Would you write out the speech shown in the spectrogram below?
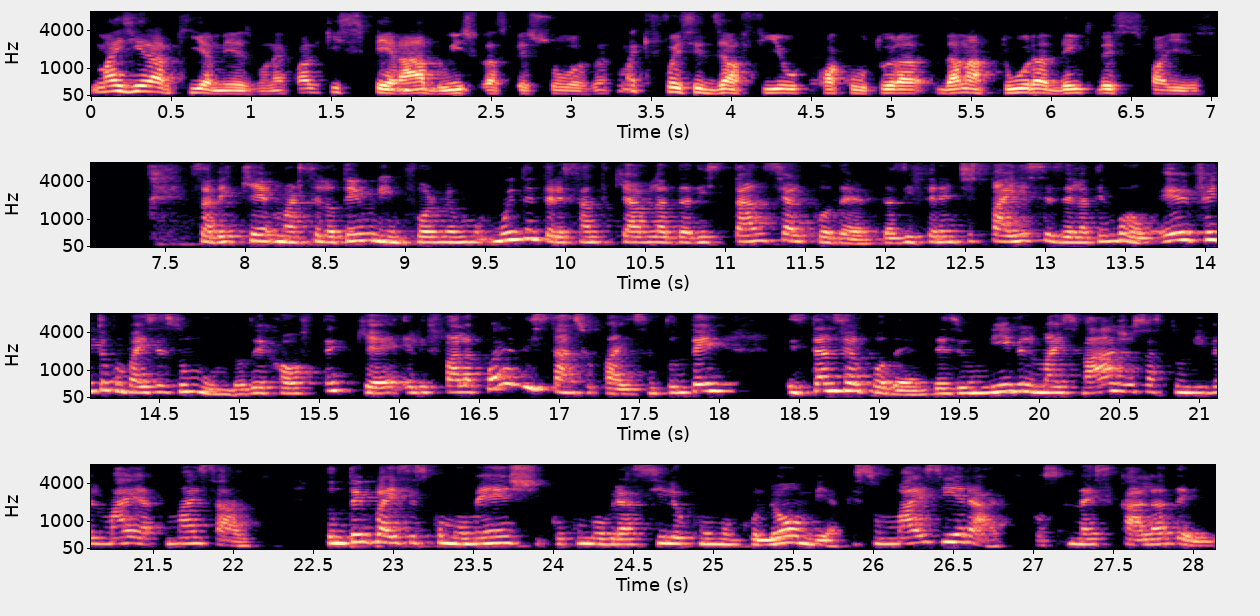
mais hierarquia mesmo, né? quase que esperado isso das pessoas. Né? Como é que foi esse desafio com a cultura da Natura dentro desses países? Sabe que, Marcelo, tem um informe muito interessante que fala da distância ao poder das diferentes países da Latinoamérica. Bom, é feito com países do mundo, de Hofte, que ele fala qual é a distância do país. Então, tem distância ao poder, desde um nível mais baixo até um nível mais, mais alto. Então, tem países como México, como Brasil ou como Colômbia, que são mais hierárquicos na escala dele.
